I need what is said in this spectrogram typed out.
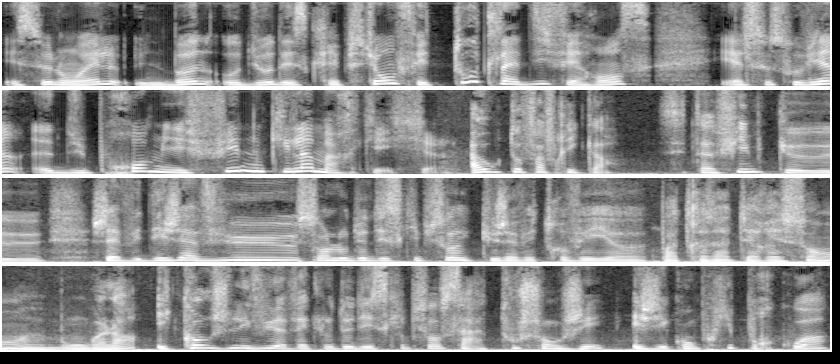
et selon elle, une bonne audio description fait toute la différence. Et elle se souvient du premier film qui l'a marqué. Out of Africa. C'est un film que j'avais déjà vu sans l'audio-description et que j'avais trouvé euh, pas très intéressant. Euh, bon, voilà. Et quand je l'ai vu avec l'audio-description, ça a tout changé et j'ai compris pourquoi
